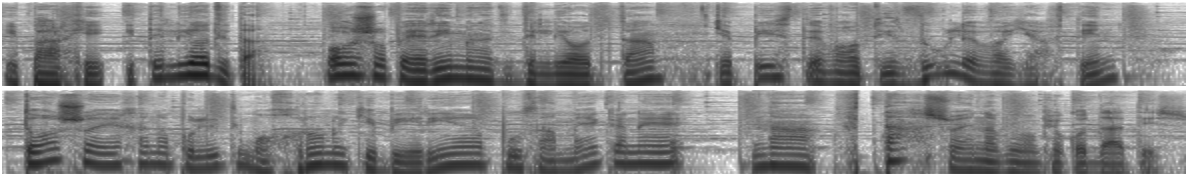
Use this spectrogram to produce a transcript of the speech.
υπάρχει η τελειότητα. Όσο περίμενα την τελειότητα και πίστευα ότι δούλευα για αυτήν, τόσο έχανα πολύτιμο χρόνο και εμπειρία που θα με έκανε να φτάσω ένα βήμα πιο κοντά της.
